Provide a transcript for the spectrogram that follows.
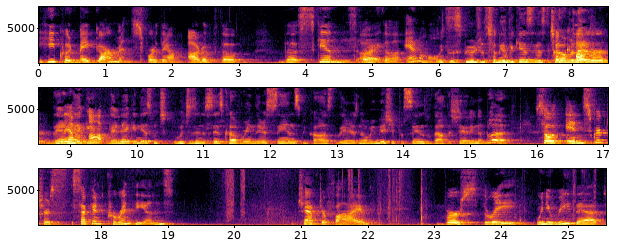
he could make garments for them out of the the skins of Right. the animals. Which the spiritual significance is to, to cover, cover their, their, them naked, up. their nakedness, which which is in a sense covering their sins because there is no remission for sins without the shedding of blood. So in scripture, Second Corinthians, chapter five, verse three, when you read that,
